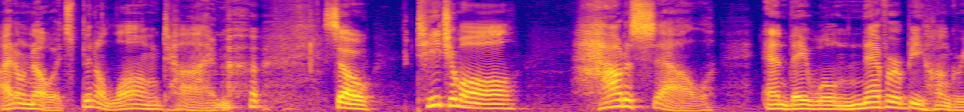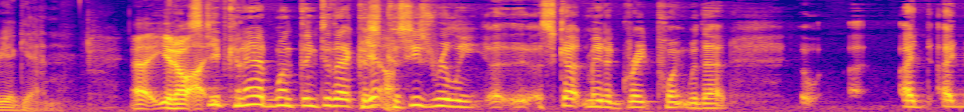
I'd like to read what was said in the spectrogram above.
I don't know. It's been a long time. so teach them all how to sell and they will never be hungry again. Uh, you know, Steve, can I add one thing to that? Because yeah. he's really, uh, Scott made a great point with that. I, I,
